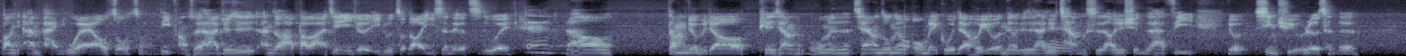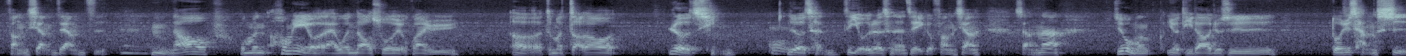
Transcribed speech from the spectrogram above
帮你安排你未来要走什么地方，所以他就是按照他爸爸的建议，就一路走到医生这个职位。对，然后，但我们就比较偏向我们想象中那种欧美国家会有的那种，就是他去尝试，然后去选择他自己有兴趣、有热忱的方向这样子。嗯嗯，然后我们后面有来问到说有关于呃怎么找到热情、嗯热忱自己有热忱的这一个方向上。那其实我们有提到就是多去尝试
